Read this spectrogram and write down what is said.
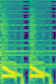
Mm-hmm.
